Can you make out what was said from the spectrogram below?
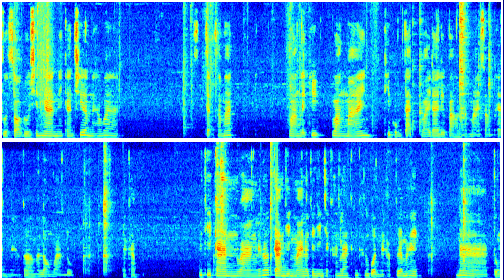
ตรวจสอบดูชิ้นงานในการเชื่อมนะครับว่า จะสามารถวางเหล็กที่วางไม้ที่ผมตัดไว้ได้หรือเปล่านะครับ ไม้สามแผ่นนะครับก็มาลองวางดูนะครับ วิธีการวางแล้วก็การยิงไม้เราจะยิงจากข้างล่างขึ้นข้างบนนะครับ เพื่อไม่ให้หน้าตรง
